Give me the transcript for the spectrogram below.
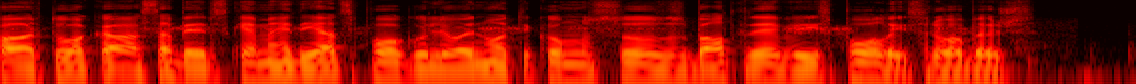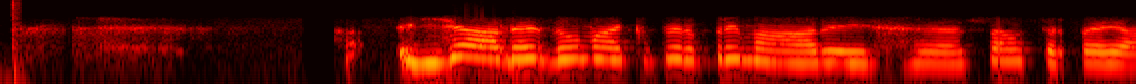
par to, kā sabiedriskie mēdī atspoguļoja notikumus uz Baltkrievijas-Polijas robežas. Jā, es domāju, ka primāri e, savstarpējā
